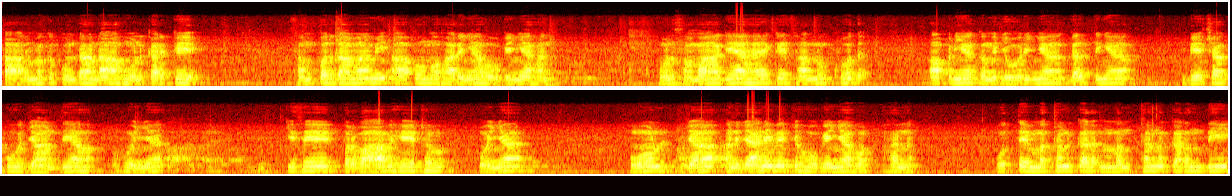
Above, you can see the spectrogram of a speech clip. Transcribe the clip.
ਧਾਰਮਿਕ ਕੁੰਡਾ ਨਾ ਹੋਣ ਕਰਕੇ ਸੰਪਰਦਾਵਾਂ ਵੀ ਆਪ ਮੁਹਾਰੀਆਂ ਹੋ ਗਈਆਂ ਹਨ। ਹੁਣ ਸਮਾਂ ਆ ਗਿਆ ਹੈ ਕਿ ਸਾਨੂੰ ਖੁਦ ਆਪਣੀਆਂ ਕਮਜ਼ੋਰੀਆਂ, ਗਲਤੀਆਂ ਬੇਸ਼ੱਕ ਉਹ ਜਾਣਦਿਆਂ ਹੋਈਆਂ, ਕਿਸੇ ਪ੍ਰਭਾਵ ਹੇਠ ਹੋਈਆਂ ਹੋਣ ਜਾਂ ਅਣਜਾਣੇ ਵਿੱਚ ਹੋ ਗਈਆਂ ਹੋ- ਹਨ। ਉੱਤੇ ਮਥਨ ਕਰ, ਮੰਥਨ ਕਰਨ ਦੀ,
